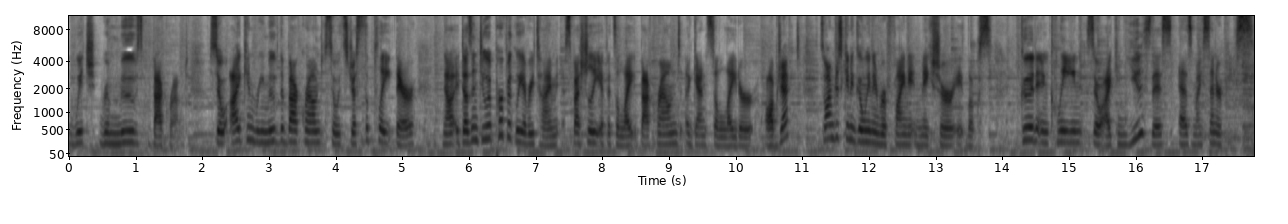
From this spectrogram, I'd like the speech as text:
which removes background. So I can remove the background so it's just the plate there. Now it doesn't do it perfectly every time, especially if it's a light background against a lighter object. So I'm just gonna go in and refine it and make sure it looks good and clean so I can use this as my centerpiece.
